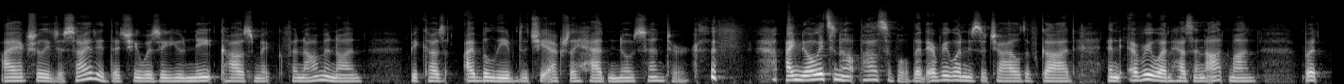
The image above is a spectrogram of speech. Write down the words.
I actually decided that she was a unique cosmic phenomenon because I believed that she actually had no center. I know it's not possible that everyone is a child of God and everyone has an Atman, but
